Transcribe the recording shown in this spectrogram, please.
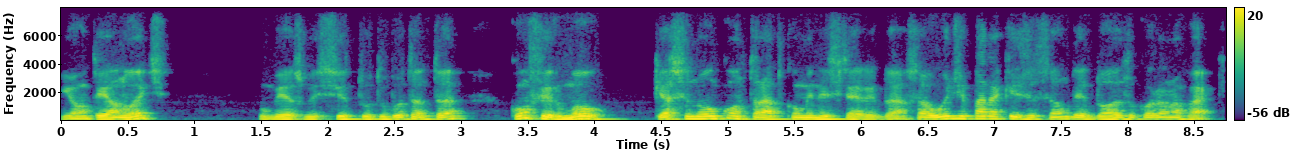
E ontem à noite, o mesmo Instituto Butantan confirmou que assinou um contrato com o Ministério da Saúde para aquisição de doses do Coronavac.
